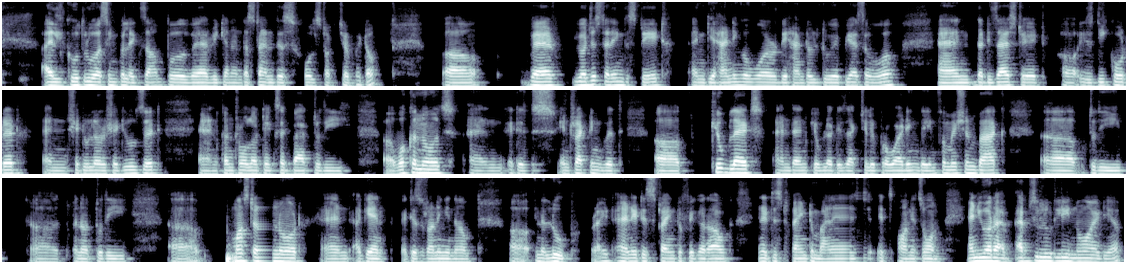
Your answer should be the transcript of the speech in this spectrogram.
I'll go through a simple example where we can understand this whole structure better. Uh, where you're just telling the state and handing over the handle to API server, and the desired state uh, is decoded and scheduler schedules it and controller takes it back to the uh, worker nodes and it is interacting with uh, kubelets and then kubelet is actually providing the information back uh, to the uh, you know to the uh, master node. And again it is running in a uh, in a loop right? And it is trying to figure out and it is trying to manage it on its own. And you are absolutely no idea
